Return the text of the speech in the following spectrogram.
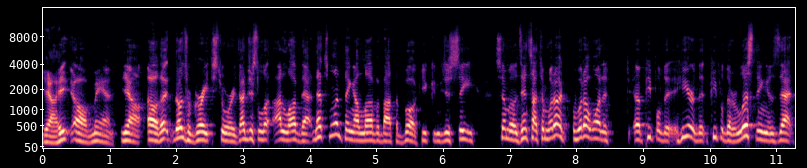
Yeah. He, oh man. Yeah. Oh, that, those are great stories. I just, lo- I love that. And that's one thing I love about the book. You can just see some of those insights. And what I, what I wanted uh, people to hear that people that are listening is that,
